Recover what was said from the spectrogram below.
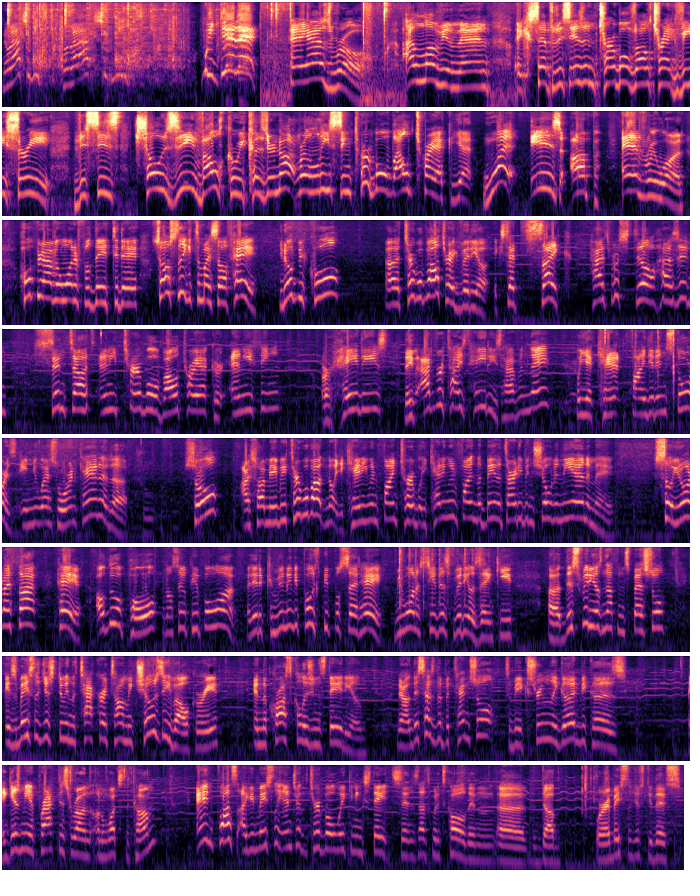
No accidents! No accidents! We did it! Hey, Hasbro! I love you, man. Except this isn't Turbo Valtryek V3. This is Cho-Z Valkyrie, because they're not releasing Turbo Valtryek yet. What is up, everyone? Hope you're having a wonderful day today. So I was thinking to myself, hey, you know what'd be cool? A Turbo Valtryek video. Except, psych, Hasbro still hasn't sent out any Turbo Valtryek or anything. Or Hades. They've advertised Hades, haven't they? But you can't find it in stores in US or in Canada. True. So, I thought maybe Turbo Val. No, you can't even find Turbo. You can't even find the bay that's already been shown in the anime. So, you know what I thought? Hey, I'll do a poll and I'll see what people want. I did a community post. People said, hey, we want to see this video, Zankye. Uh, this video is nothing special. It's basically just doing the Takara Cho-Z Valkyrie in the Cross Collision Stadium. Now, this has the potential to be extremely good because it gives me a practice run on what's to come. And plus, I can basically enter the Turbo Awakening state since that's what it's called in uh, the dub. Where I basically just do this.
